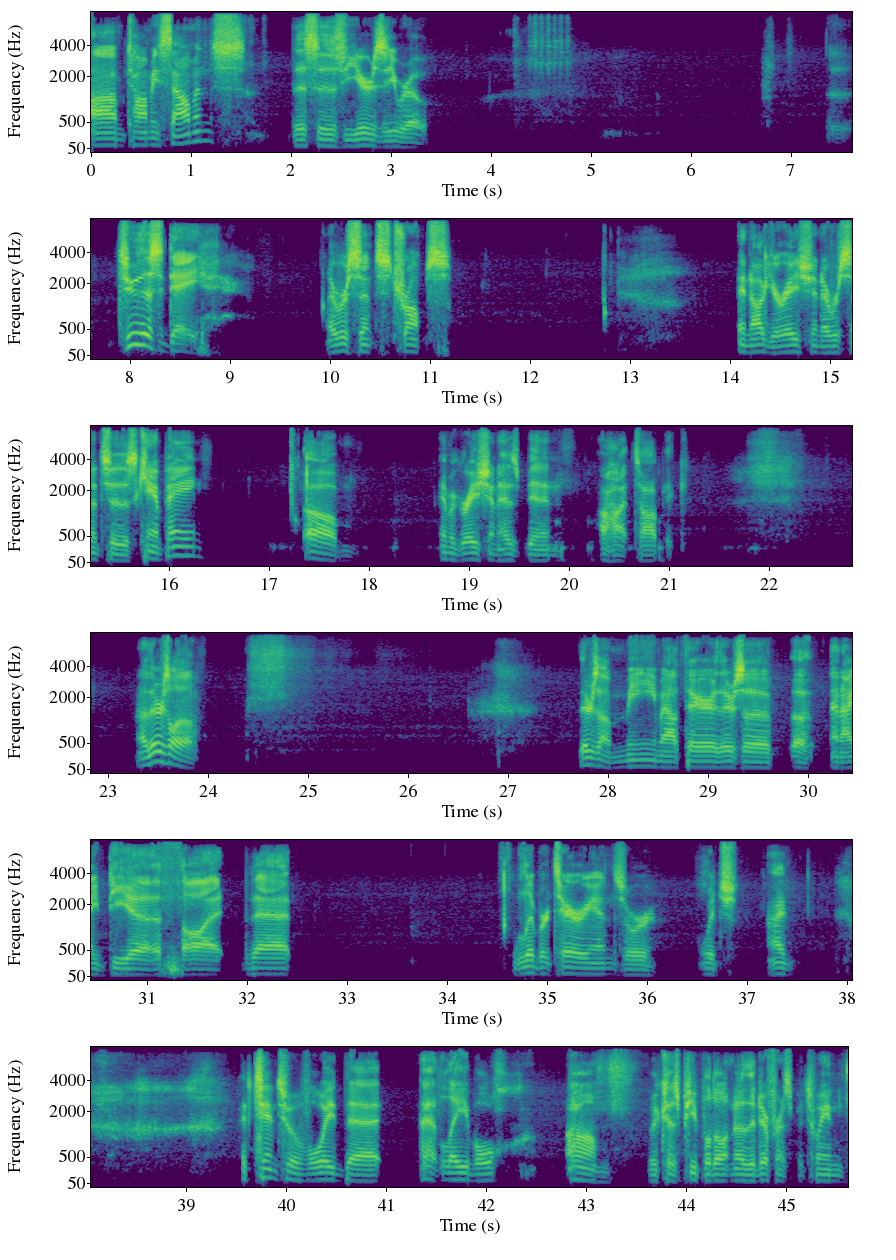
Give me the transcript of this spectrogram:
I'm Tommy Salmons. This is year zero. To this day, ever since Trump's inauguration, ever since his campaign, um, immigration has been a hot topic. Now, there's a there's a meme out there. There's a, a an idea, a thought that libertarians, or which I I tend to avoid that that label um, because people don't know the difference between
